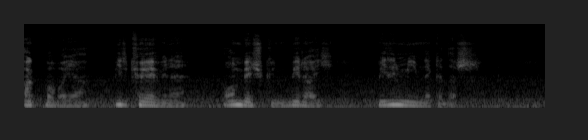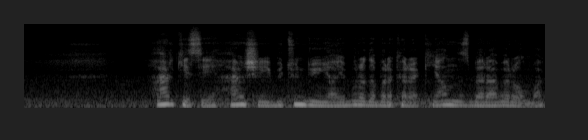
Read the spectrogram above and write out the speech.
Akbaba'ya, bir köy evine. 15 gün, bir ay. Bilir miyim ne kadar?'' Herkesi, her şeyi, bütün dünyayı burada bırakarak yalnız beraber olmak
